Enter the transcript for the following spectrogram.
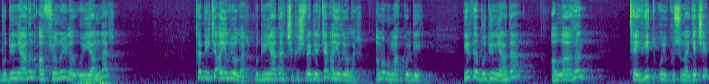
Bu dünyanın afyonuyla uyuyanlar tabii ki ayılıyorlar. Bu dünyadan çıkış verilirken ayılıyorlar. Ama bu makbul değil. Bir de bu dünyada Allah'ın tevhid uykusuna geçip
